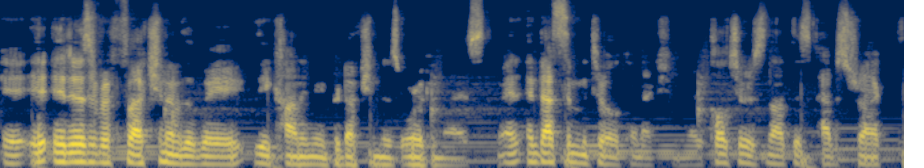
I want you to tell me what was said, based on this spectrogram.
it, it is a reflection of the way the economy and production is organized. And, and, that's the material connection, right? Culture is not this abstract,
